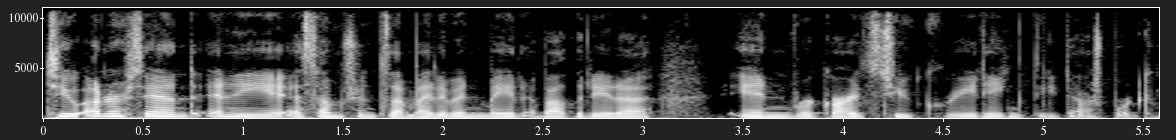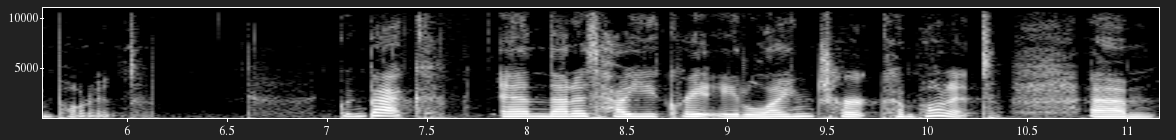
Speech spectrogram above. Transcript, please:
to understand any assumptions that might have been made about the data in regards to creating the dashboard component. Going back, and that is how you create a line chart component. Um,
